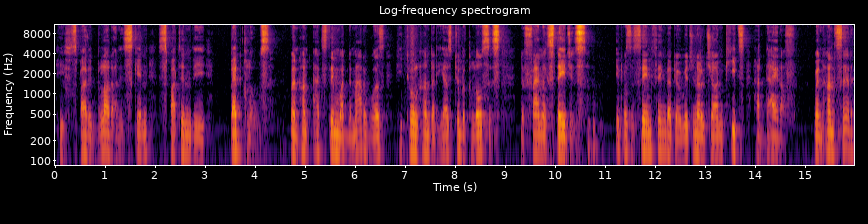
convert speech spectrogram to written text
he spotted blood on his skin, spotting the bedclothes. When Hunt asked him what the matter was, he told Hunt that he has tuberculosis, the final stages. It was the same thing that the original John Keats had died of. When Hunt said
